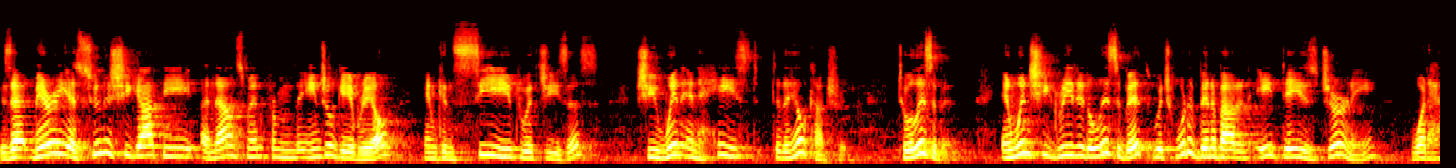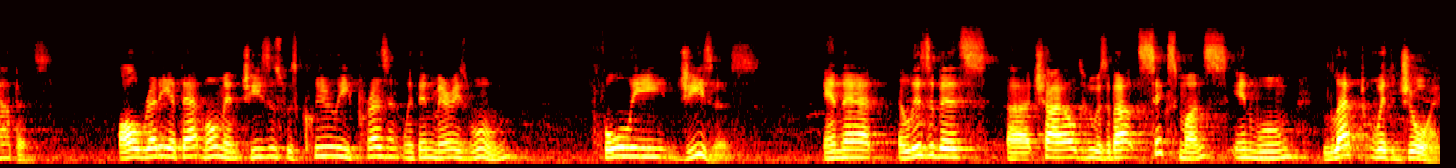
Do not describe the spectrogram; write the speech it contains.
Is that Mary, as soon as she got the announcement from the angel Gabriel and conceived with Jesus, she went in haste to the hill country to Elizabeth. And when she greeted Elizabeth, which would have been about an eight days journey, what happens? Already at that moment, Jesus was clearly present within Mary's womb, fully Jesus. And that Elizabeth's uh, child, who was about six months in womb, leapt with joy,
